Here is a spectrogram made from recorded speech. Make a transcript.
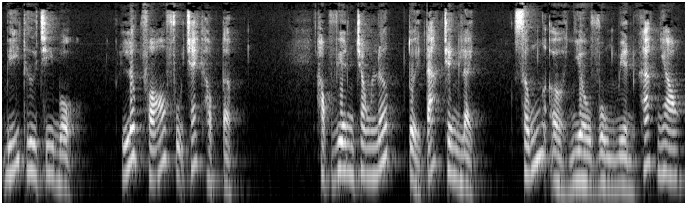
bí thư chi bộ, lớp phó phụ trách học tập. Học viên trong lớp tuổi tác chênh lệch, sống ở nhiều vùng miền khác nhau.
